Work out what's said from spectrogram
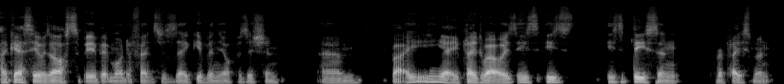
I guess he was asked to be a bit more defensive today, given the opposition. Um, but he, yeah, he played well. He's, he's he's he's a decent replacement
